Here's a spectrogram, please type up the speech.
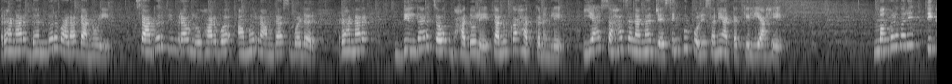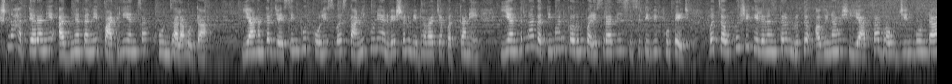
राहणार धनगरवाडा दानोळी. सागर भीमराव लोहार व अमर रामदास वडर राहणार दिलदार चौक भादोले तालुका हातकणंगले. या सहा जणांना जयसिंगपूर पोलिसांनी अटक केली आहे. मंगळवारी तीक्ष्ण हत्याराने अज्ञाताने पाटील यांचा खून झाला होता. यानंतर जयसिंगपूर पोलीस व स्थानिक गुन्हे अन्वेषण विभागाच्या पथकाने यंत्रणा गतिमान करून परिसरातील सीसीटीव्ही फुटेज व चौकशी केल्यानंतर मृत अविनाश याचा भाऊ जिनगोंडा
